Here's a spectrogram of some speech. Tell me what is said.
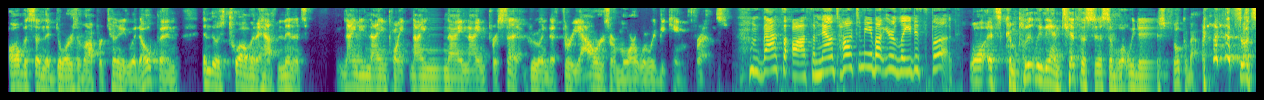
all of a sudden the doors of opportunity would open in those 12 and a half minutes 99.999% grew into three hours or more where we became friends. That's awesome. Now, talk to me about your latest book. Well, it's completely the antithesis of what we just spoke about. so it's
